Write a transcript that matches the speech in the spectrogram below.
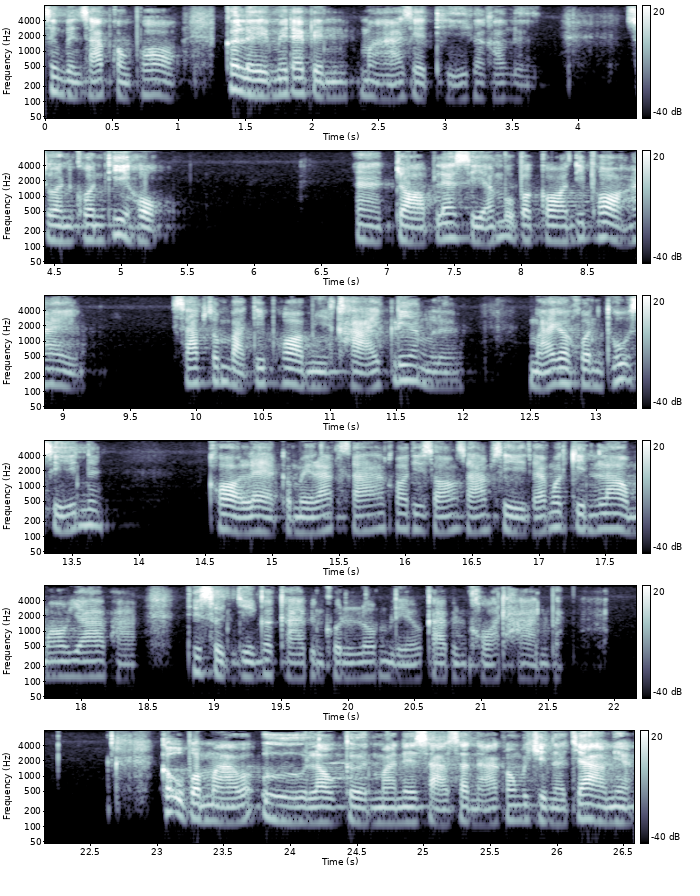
ซึ่งเป็นทรัพย์ของพ่อ ก็เลยไม่ได้เป็นมหาเศรษฐีกับเขาเลย ส่วนคนที่หกจอบและเสียมอุปกรณ์ที่พ่อให้ ทรัพย์สมบัติที่พ่อมีขายเกลี้ยงเลย หมายกับคนทุศีลเนี่ย ข้อแรกก็ไม่รักษาข้อที่สองสามสี่แถมก็กินเหล้าเมายาผ่าที่สุดยิงก็กลายเป็นคนล้มเหลวกลายเป็นขอทานไปก็อุปมาว่าเออเราเกิดมาในศาสนาของพระชินเจ้าเนี่ย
